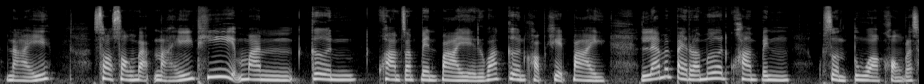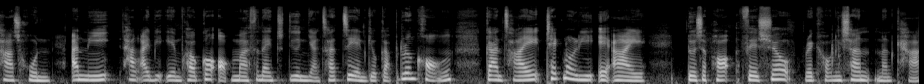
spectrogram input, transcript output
บไหน สอดส่องแบบไหนที่มันเกินความจำเป็นไปหรือว่าเกินขอบเขตไป และมันไปละเมิดความเป็นส่วนตัวของประชาชน อันนี้ทาง IBM เขาก็ออกมาแสดงจุดยืนอย่างชัดเจนเกี่ยวกับเรื่องของการใช้เทคโนโลยี AI โดยเฉพาะ facial recognition นะคะ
